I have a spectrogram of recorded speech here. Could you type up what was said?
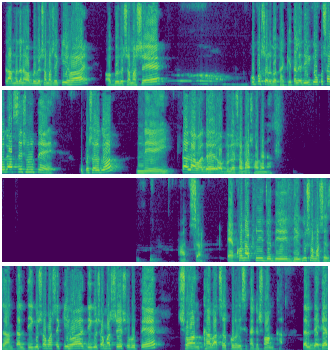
তাহলে আমরা জানি অবৈভাব সমাসে কি হয়? অবৈভাব সমাসে উপসর্গ থাকে। তাহলে এদিকে উপসর্গ আছে শুরুতে? উপসর্গ নেই। তাহলে আমাদের অবৈভাব সমাস হবে না। আচ্ছা এখন আপনি যদি দ্বিগু সমাসে যান, তাহলে দ্বিগু সমাসে কি হয়? দ্বিগু সমাসে শুরুতে সংখ্যা বাচক কোনো কিছু থাকে, সংখ্যা। তাহলে দেখেন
